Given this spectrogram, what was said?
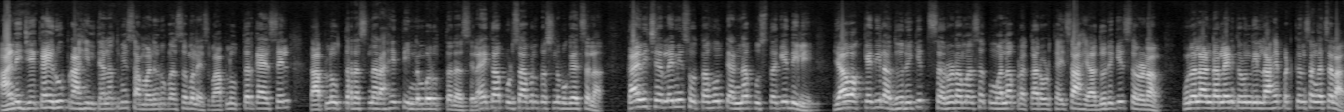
आणि जे काही रूप राहील त्याला तुम्ही सामान्य रूप असं म्हणायचं. आपलं उत्तर काय असेल? तर आपलं उत्तर असणार आहे तीन नंबर उत्तर असेल. ऐका पुढचा आपण प्रश्न बघूया. चला. काय विचारलंय? मी स्वतःहून त्यांना पुस्तके दिली. या वाक्यातील अधोरेखित सर्वनामाचा तुम्हाला प्रकार ओळखायचा आहे. अधोरेखित सर्वनाम. कुणाला अंडरलाईन करून दिला आहे? पटकन सांगा. चला.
